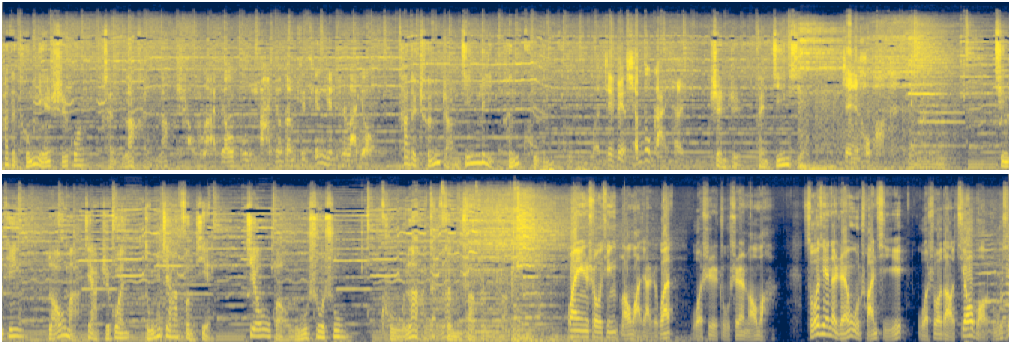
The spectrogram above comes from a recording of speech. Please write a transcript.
他的童年时光很辣很辣，炒辣椒、炖辣椒，咱们是天天吃辣椒。他的成长经历很苦很苦，我这辈子什么都赶上了，甚至很惊险，真是后怕。请听老马价值观独家奉献，焦宝如说书，苦辣的芬芳。欢迎收听老马价值观，我是主持人老马。昨天的人物传奇，我说到焦宝如先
